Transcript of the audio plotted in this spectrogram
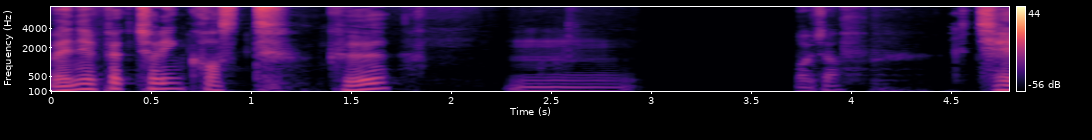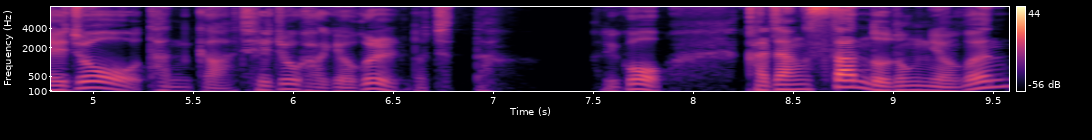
manufacturing cost 그 음, 뭐죠? 제조 단가, 제조 가격을 놓쳤다. 그리고 가장 싼 노동력은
